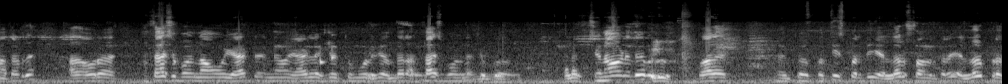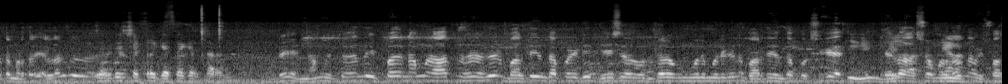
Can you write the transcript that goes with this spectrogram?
ಮಾತಾಡಿದ್ರೆ ಅದು ಅವರ ಹತಾಶ ಬಂದು ನಾವು ಎರಡು ನಾವು ಎರಡು ಲಕ್ಷ ತುಂಬಲಿಗೆ ಅಂದ್ರೆ ಹತಾಶ ಬಂದ ತಿಳ್ಕೊಳ್ಳೋದು. ಅಲ್ಲ ಚುನಾವಣೆ ಅಂದ್ರೆ ಭಾಳ ಪ್ರತಿಸ್ಪರ್ಧಿ ಎಲ್ಲರೂ ಸ್ಟ್ರಾಂಗ್ ಇರ್ತಾರೆ ಎಲ್ಲರೂ ಪ್ರಯತ್ನ ಮಾಡ್ತಾರೆ ಎಲ್ಲರಿಗೂ ರೀ ನಮ್ಮ ಇತ್ತಂದ್ರೆ ಇಪ್ಪ ನಮ್ಮ ಆತ್ಮ ಭಾರತೀಯ ಜನತಾ ಪಾರ್ಟಿ ದೇಶದ ಉತ್ತರ ಮೂಲೆ ಮೂಲೆಗೆ ಭಾರತೀಯ ಜನತಾ ಪಕ್ಷಕ್ಕೆ ಎಲ್ಲ ಆಶ್ರಯ ಮಾಡೋದು ನಾವು ವಿಶ್ವಾಸ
